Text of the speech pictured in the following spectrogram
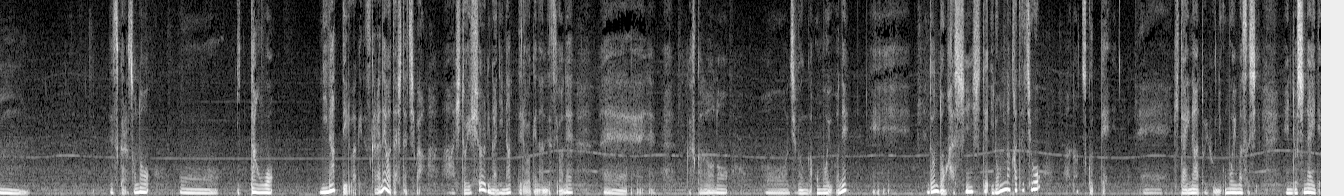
うんですからその一端を担っているわけですからね私たちは一人一人が担っているわけなんですよね。えー、ですからその自分が思いをね、えー、どんどん発信していろんな形をあの作ってい、えー、きたいなというふうに思いますし遠慮しないで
